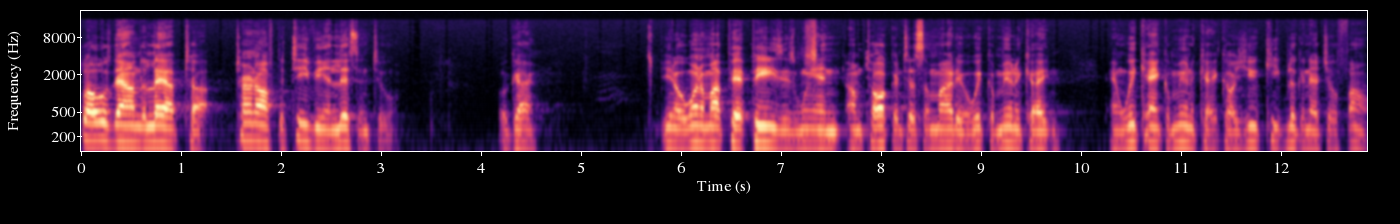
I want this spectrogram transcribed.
close down the laptop, turn off the TV and listen to them. Okay? You know, one of my pet peeves is when I'm talking to somebody or we're communicating and we can't communicate because you keep looking at your phone.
